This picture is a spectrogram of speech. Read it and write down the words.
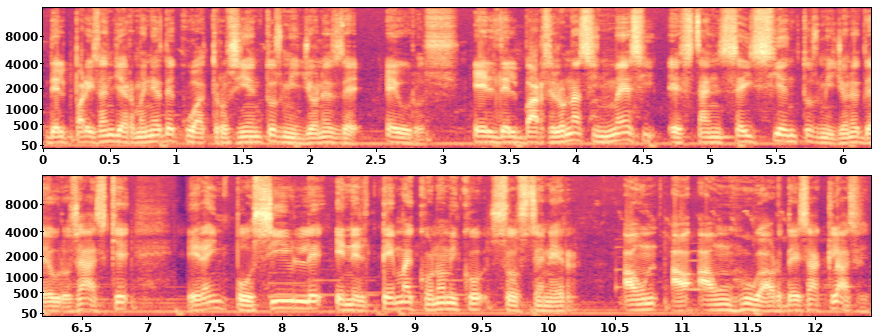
del Paris Saint-Germain es de 400 millones de euros. El del Barcelona sin Messi está en 600 millones de euros. O sea, es que era imposible en el tema económico sostener a un, a, un jugador de esa clase.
